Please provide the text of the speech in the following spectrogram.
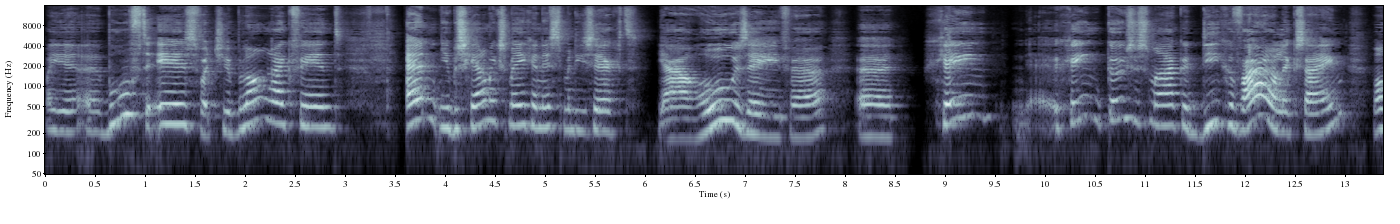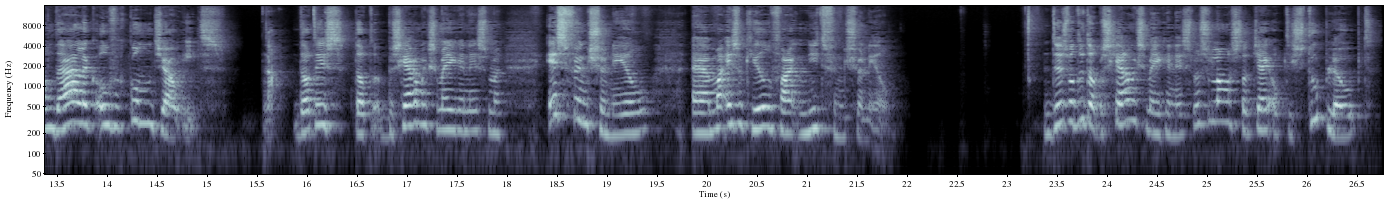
wat je uh, behoefte is, wat je belangrijk vindt. En je beschermingsmechanisme die zegt, ja, ho eens even, uh, geen, uh, geen keuzes maken die gevaarlijk zijn, want dadelijk overkomt jou iets. Nou, dat is, dat beschermingsmechanisme is functioneel, maar is ook heel vaak niet functioneel. Dus wat doet dat beschermingsmechanisme? Zolang dat jij op die stoep loopt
